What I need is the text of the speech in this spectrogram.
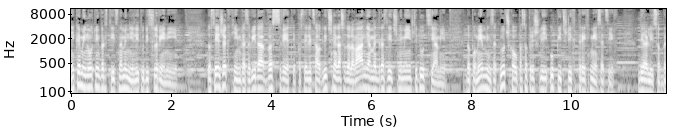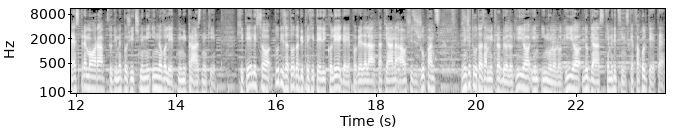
nekaj minut in vrstic namenili tudi Sloveniji. Dosežek, ki jim ga zavida v svet, je posledica odličnega sodelovanja med različnimi inštitucijami. Do pomembnih zaključkov pa so prišli v pičlih treh mesecih. Delali so brez premora, tudi med božičnimi in novoletnimi prazniki. Hiteli so tudi zato, da bi prehiteli kolege, je povedala Tatjana Avšič Županc z Inštituta za mikrobiologijo in imunologijo Ljubljanske medicinske fakultete.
